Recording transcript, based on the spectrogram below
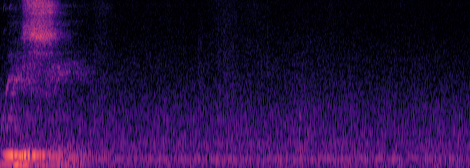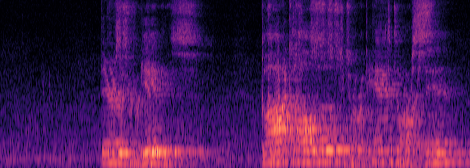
receive. There's forgiveness. God calls us to repent of our sin,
